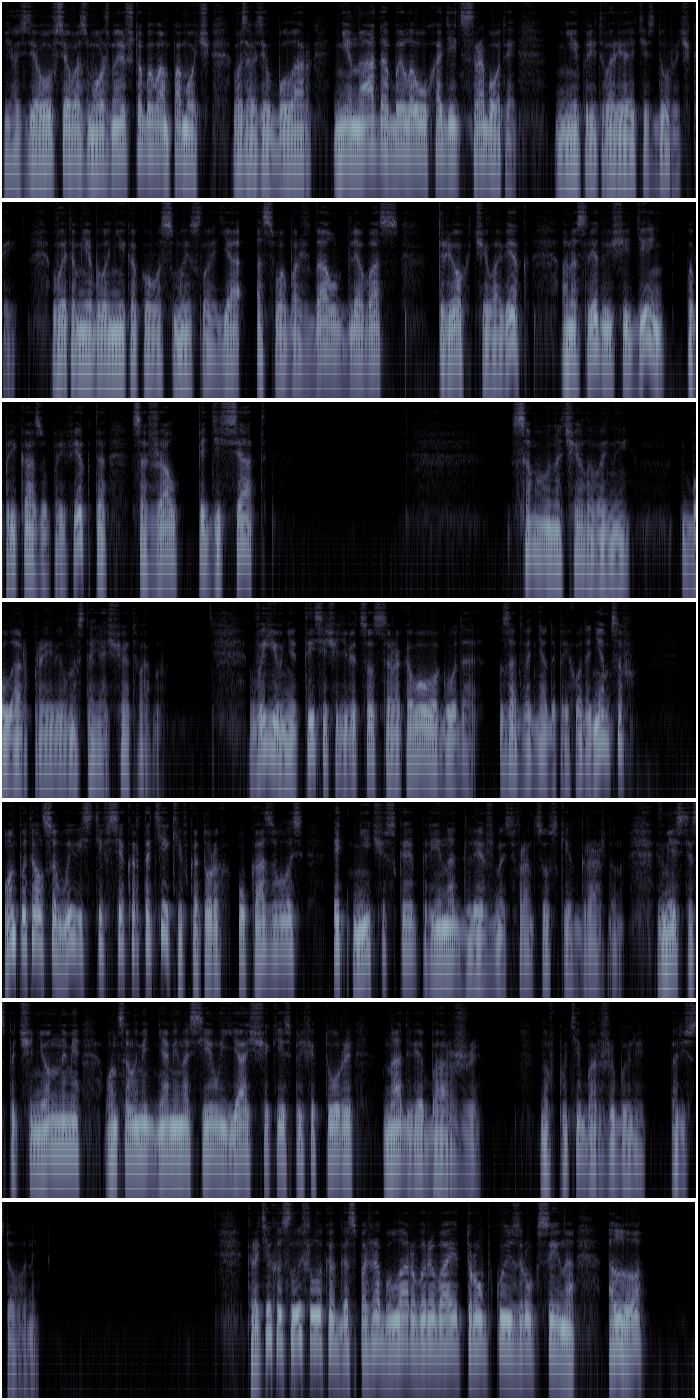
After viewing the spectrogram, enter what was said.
«Я сделал все возможное, чтобы вам помочь», — возразил Булар. «Не надо было уходить с работы». «Не притворяйтесь дурочкой. В этом не было никакого смысла. Я освобождал для вас трех человек, а на следующий день по приказу префекта сажал пятьдесят. С самого начала войны Булар проявил настоящую отвагу. В июне 1940 года, за два дня до прихода немцев, он пытался вывести все картотеки, в которых указывалась этническая принадлежность французских граждан. Вместе с подчиненными он целыми днями носил ящики из префектуры на две баржи. Но в пути баржи были арестованы. Кратиха слышала, как госпожа Булар вырывает трубку из рук сына. «Алло,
